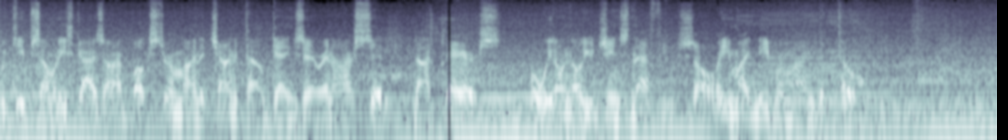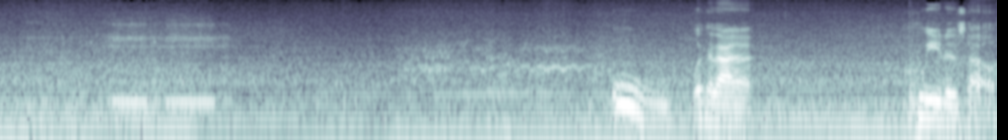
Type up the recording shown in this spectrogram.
We keep some of these guys on our books to remind the Chinatown gangs they're in our city, not theirs. But we don't know Eugene's nephew, so he might need reminding too. Ooh, look at that. Clean as hell.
